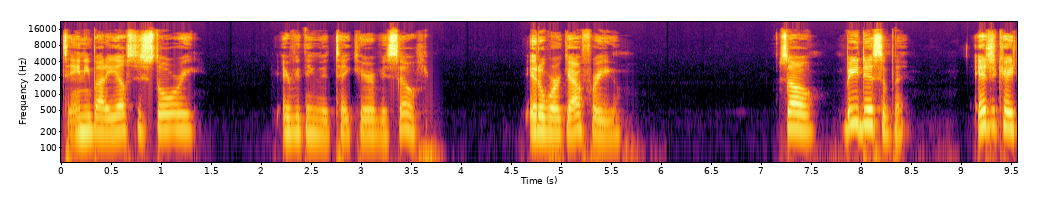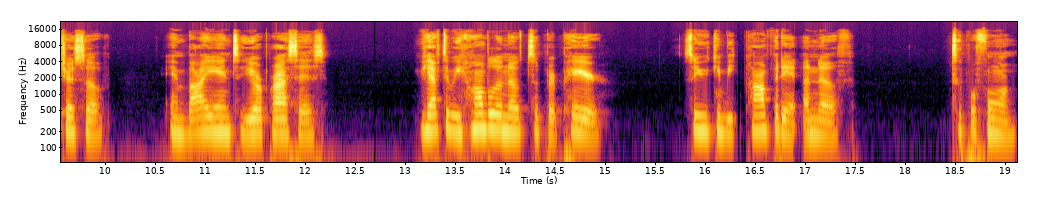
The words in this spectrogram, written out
to anybody else's story, everything will take care of itself. It'll work out for you. So be disciplined, educate yourself, and buy into your process. You have to be humble enough to prepare so you can be confident enough to perform.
